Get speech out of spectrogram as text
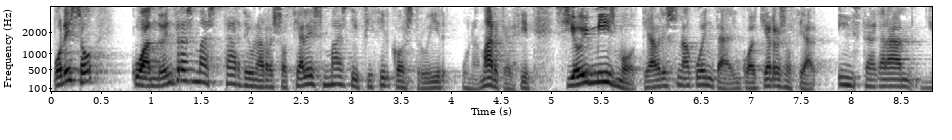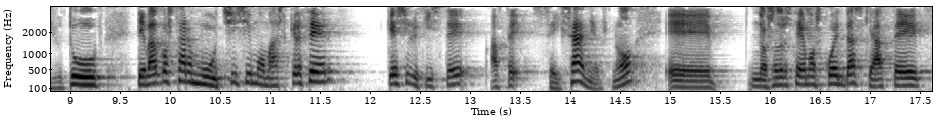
Por eso cuando entras más tarde a una red social es más difícil construir una marca. Es decir, si hoy mismo te abres una cuenta en cualquier red social, Instagram, YouTube, te va a costar muchísimo más crecer que si lo hiciste hace seis años, ¿no? Eh, nosotros tenemos cuentas que hace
